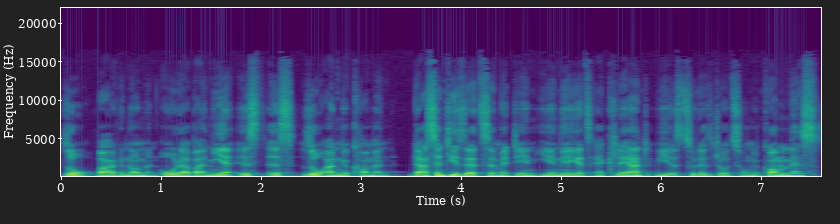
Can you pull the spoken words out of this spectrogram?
so wahrgenommen oder bei mir ist es so angekommen. Das sind die Sätze, mit denen ihr mir jetzt erklärt, wie es zu der Situation gekommen ist.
